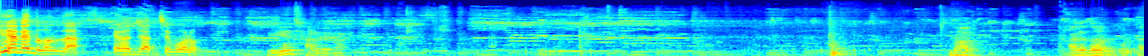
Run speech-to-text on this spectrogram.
এখানে দোলনা এবার যাচ্ছে বড়। এ ছাড়বে না ধর আগে ধর ওটা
